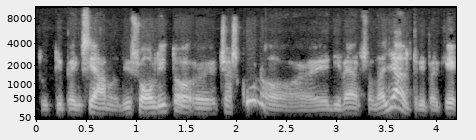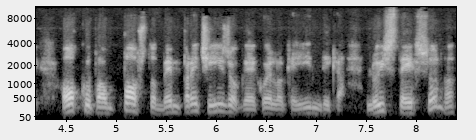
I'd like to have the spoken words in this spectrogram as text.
tutti pensiamo di solito, eh, ciascuno è diverso dagli altri perché occupa un posto ben preciso che è quello che indica lui stesso no?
